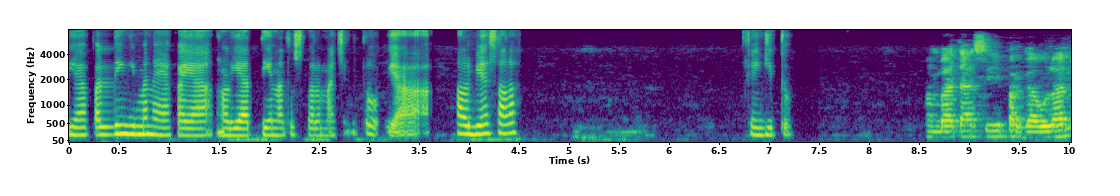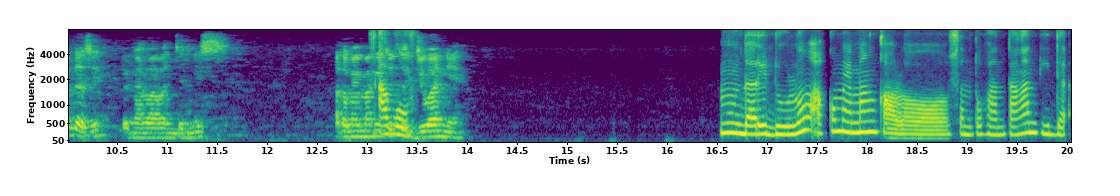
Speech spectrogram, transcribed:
ya paling gimana ya kayak ngeliatin atau segala macam itu ya hal biasa lah kayak gitu Membatasi pergaulan nggak sih dengan lawan jenis? Atau memang itu Aku. tujuannya? Hmm, dari dulu aku memang kalau sentuhan tangan tidak.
